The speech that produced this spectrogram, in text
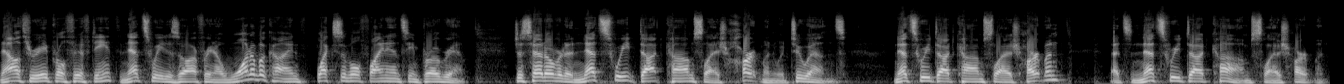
Now through April 15th, NetSuite is offering a one-of-a-kind flexible financing program. Just head over to netsuite.com slash Hartmann with two N's. netsuite.com slash Hartmann. That's netsuite.com slash Hartmann.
